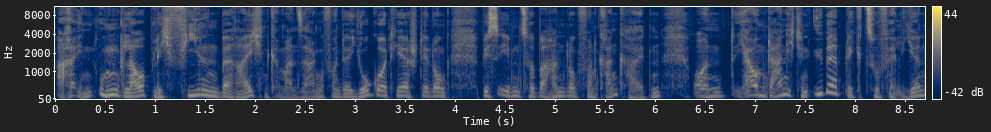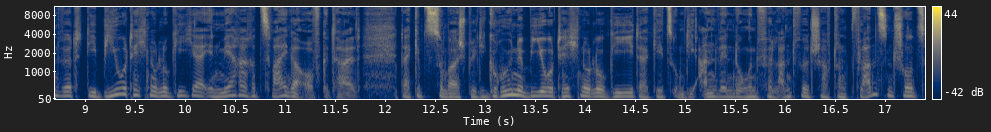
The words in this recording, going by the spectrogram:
Ach, in unglaublich vielen Bereichen kann man sagen, von der Joghurtherstellung bis eben zur Behandlung von Krankheiten. Und ja, um da nicht den Überblick zu verlieren, wird die Biotechnologie ja in mehrere Zweige aufgeteilt. Da gibt's zum Beispiel die grüne Biotechnologie, da geht's um die Anwendungen für Landwirtschaft und Pflanzenschutz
